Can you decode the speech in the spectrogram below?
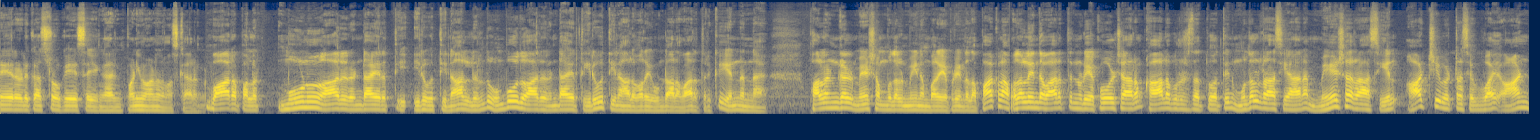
நேயர்களுக்கு அஸ்ட்ரோ கேஎஸ்ஐயங்காரின் பணிவான நமஸ்காரங்கள். வார பலன் மூணு ஆறு ரெண்டாயிரத்தி இருபத்தி நாலுலேருந்து ஒம்பது ஆறு ரெண்டாயிரத்தி இருபத்தி நாலு வரை உண்டான வாரத்திற்கு என்னென்ன பலன்கள் மேஷம் முதல் மீனம் வரை அப்படின்றத பார்க்கலாம். முதல்ல இந்த வாரத்தினுடைய கோல்சாரம் காலபுருஷ தத்துவத்தின் முதல் ராசியான மேஷ ராசியில் ஆட்சி பெற்ற செவ்வாய் ஆண்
